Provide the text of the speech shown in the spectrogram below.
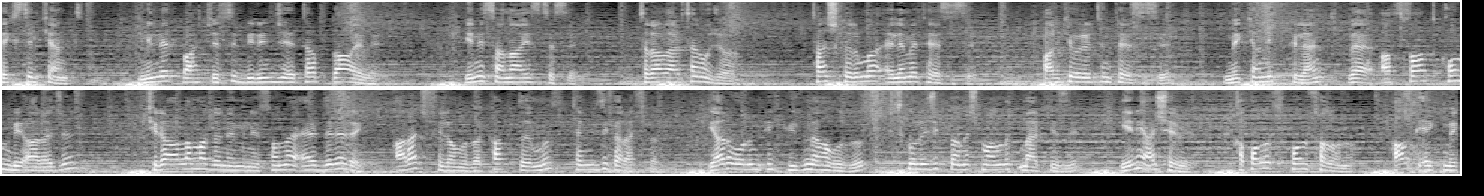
Tekstil Kent, Millet Bahçesi 1. Etap Dağ Evi, Yeni Sanayi Sitesi, Traverten Ocağı, Taş Kırma Eleme Tesisi, Parke Üretim Tesisi, Mekanik Plant ve Asfalt Kombi aracı kiralama dönemini sona erdirerek araç filomuza kattığımız temizlik araçları, yarı olimpik yüzme havuzu, psikolojik danışmanlık merkezi, yeni aşevi, kapalı spor salonu, halk ekmek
